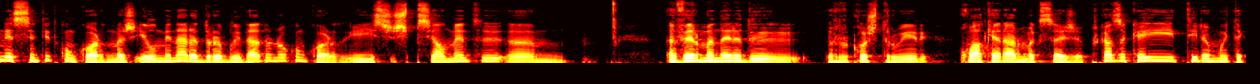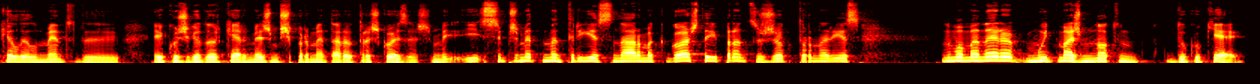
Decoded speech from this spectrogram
nesse sentido concordo, mas eliminar a durabilidade eu não concordo. E especialmente um, haver maneira de reconstruir qualquer arma que seja, por causa que aí tira muito aquele elemento de em que o jogador quer mesmo experimentar outras coisas e simplesmente manteria-se na arma que gosta e pronto, o jogo tornaria-se de uma maneira muito mais monótono do que o que é.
